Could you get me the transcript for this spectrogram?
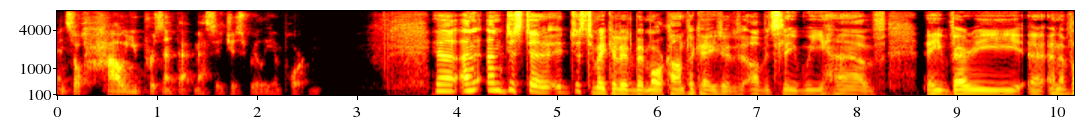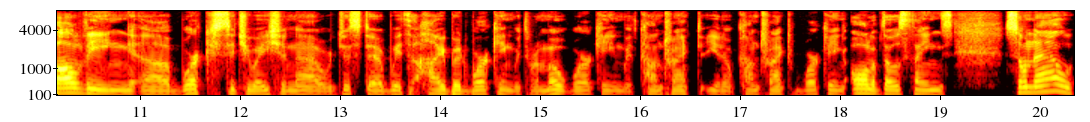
And so how you present that message is really important. Yeah, and and just to just to make it a little bit more complicated, obviously we have a very uh, an evolving uh, work situation now, just uh, with hybrid working, with remote working, with contract, you know, contract working, all of those things. So now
